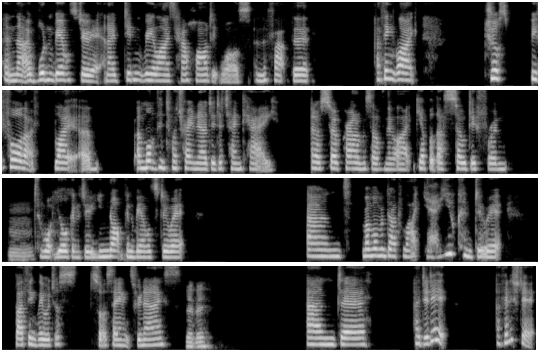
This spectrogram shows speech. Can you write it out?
and that I wouldn't be able to do it. And I didn't realize how hard it was, and the fact that I think like just before that, like um, a month into my training, I did a 10k, and I was so proud of myself. And they were like, "Yeah, but that's so different Mm-hmm. to what you're going to do. You're not going to be able to do it." And my mum and dad were like, "Yeah, you can do it," but I think they were just sort of saying it to be nice. Maybe. And uh, I did it. I finished it.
